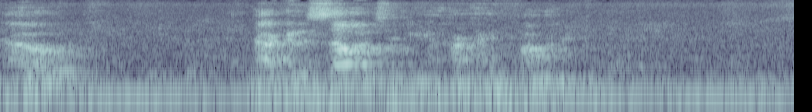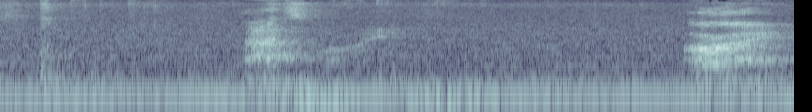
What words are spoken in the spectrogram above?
No? No? Not gonna sell it to me. All right, fine. That's fine. All right.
